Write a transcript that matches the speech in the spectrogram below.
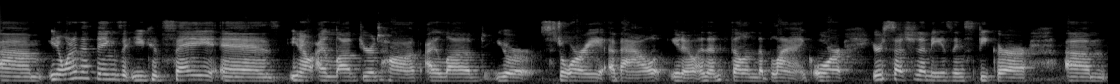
Um, you know, one of the things that you could say is, you know, I loved your talk, I loved your story about, you know, and then fill in the blank, or you're such an amazing speaker. Um,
